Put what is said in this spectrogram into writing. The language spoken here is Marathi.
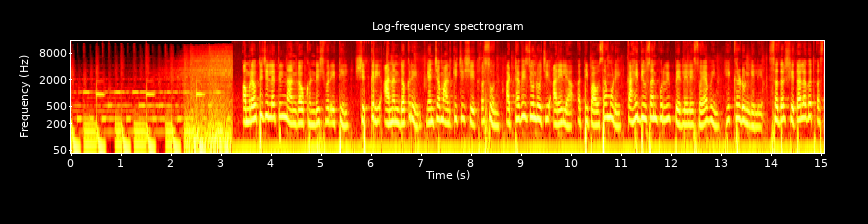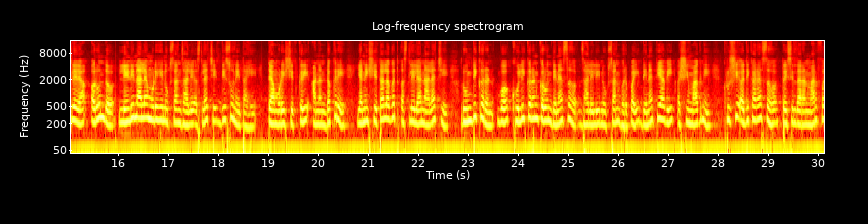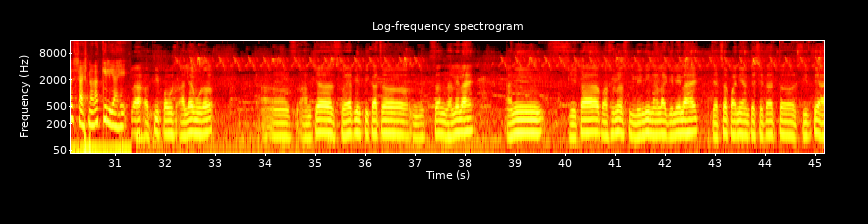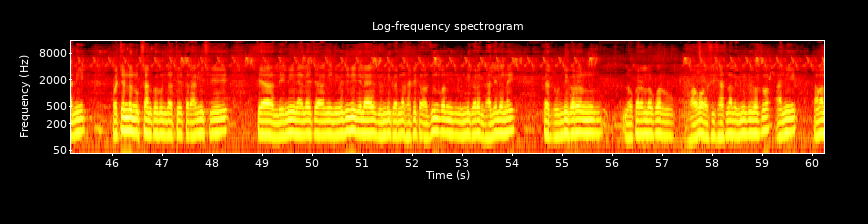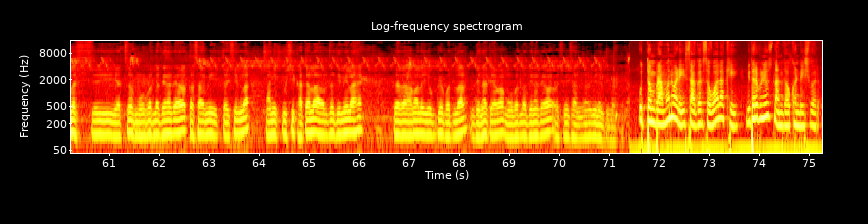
thank you अमरावती जिल्ह्यातील नांदगाव खंडेश्वर येथील शेतकरी आनंद डकरे यांच्या मालकीचे शेत असून अठ्ठावीस जून रोजी आलेल्या अतिपावसामुळे काही दिवसांपूर्वी पेरलेले सोयाबीन हे खरडून गेले. सदर शेतालगत असलेल्या अरुंद लेंडी नाल्यामुळे हे नुकसान झाले असल्याचे दिसून येत आहे. त्यामुळे शेतकरी आनंद डकरे यांनी शेतालगत असलेल्या नाल्याचे रुंदीकरण व खोलीकरण करून देण्यासह झालेली नुकसान भरपाई देण्यात यावी अशी मागणी कृषी अधिकाऱ्यासह तहसीलदारांमार्फत शासनाला केली आहे. अति पाऊस आल्यामुळं आमच्या सोयाबीन पिकाचं नुकसान झालेलं आहे आणि शेतापासूनच लेणी नाला गेलेला आहे. त्याचं पाणी आमच्या शेतात शिरते आणि प्रचंड नुकसान करून जाते. तर आम्ही शे त्या लेणी नाल्याच्या आम्ही निवेदनही दिलं आहे. रुंदीकरणासाठी तर अजून पण रुंदीकरण झालेलं नाही. तर रुंदीकरण लवकरात लवकर व्हावं अशी शासनाला विनंती करतो. आणि आम्हाला याचं मोबदला देण्यात यावा तसा आम्ही तहसीलला आणि कृषी खात्याला अर्ज दिलेला आहे. तर आम्हाला योग्य बदला देण्यात यावा मोबदला देण्यात यावा अशी मी शासनाला विनंती करतो. Uttam Brahmanwade Sagar Sawalakhe Vidarbha news Nandgaon Khandeshwar.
